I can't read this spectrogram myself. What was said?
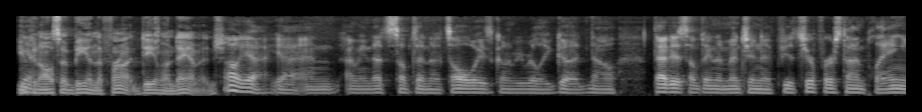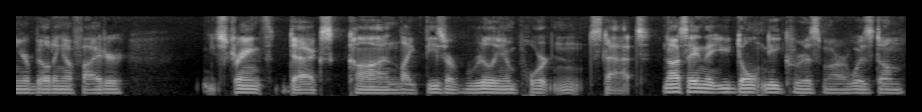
you Yeah. can also be in the front dealing damage. Oh yeah, yeah, and I mean that's something that's always going to be really good. Now that is something to mention if it's your first time playing and you're building a fighter. Strength, dex, con, like these are really important stats. Not saying that you don't need charisma or wisdom.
